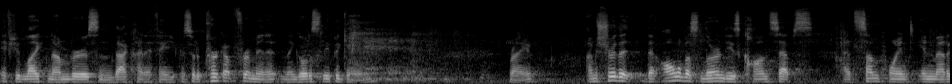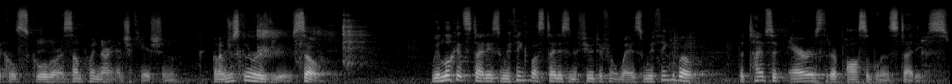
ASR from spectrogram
if you like numbers and that kind of thing, you can sort of perk up for a minute and then go to sleep again, right? I'm sure that, that all of us learned these concepts at some point in medical school or at some point in our education, but I'm just going to review. So, we look at studies and we think about studies in a few different ways, and we think about the types of errors that are possible in studies.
